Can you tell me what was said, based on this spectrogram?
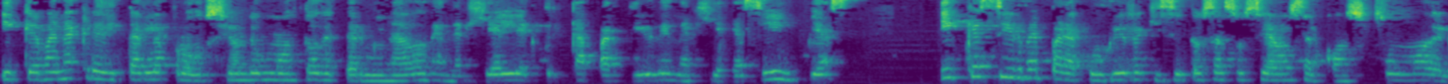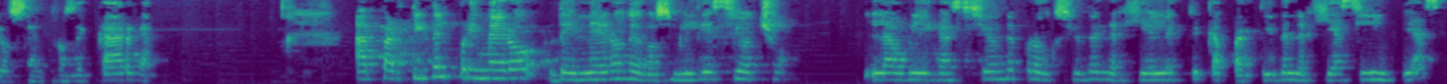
y que van a acreditar la producción de un monto determinado de energía eléctrica a partir de energías limpias y que sirven para cumplir requisitos asociados al consumo de los centros de carga. A partir del primero de enero de 2018, la obligación de producción de energía eléctrica a partir de energías limpias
